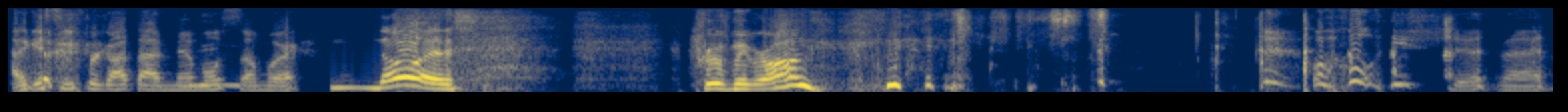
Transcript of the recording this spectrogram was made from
I guess you forgot that memo somewhere. no, it's, prove me wrong. Holy shit, man!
